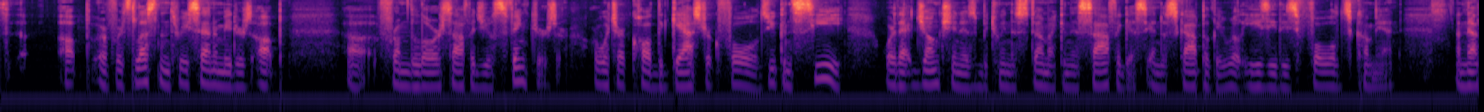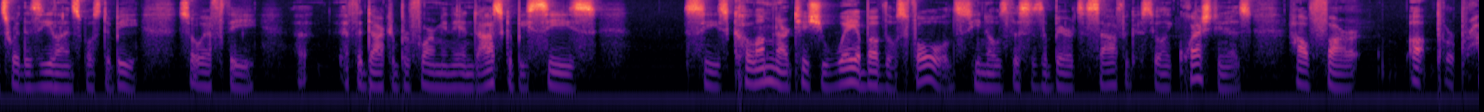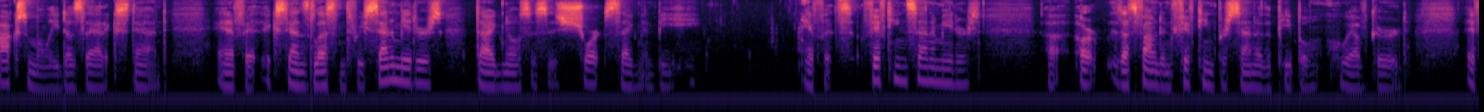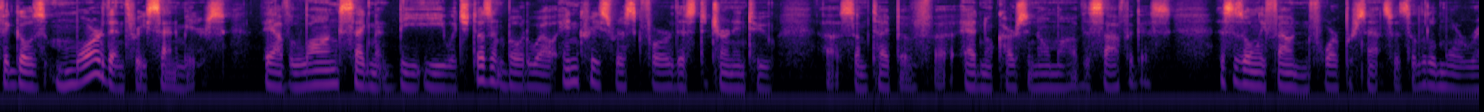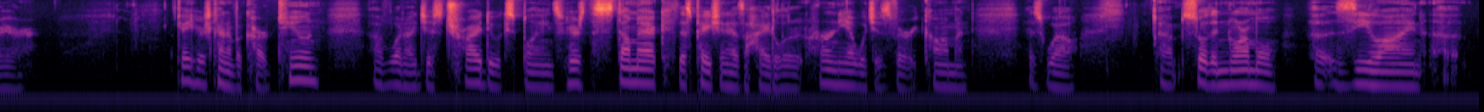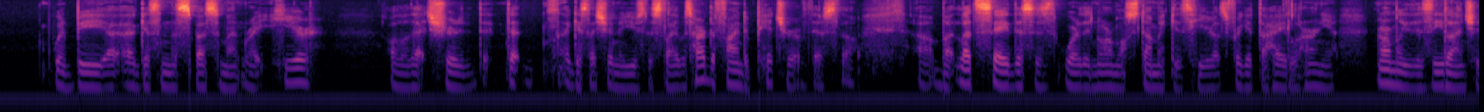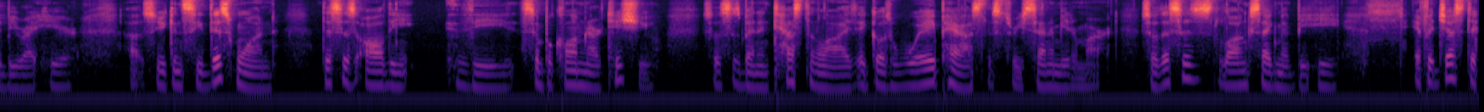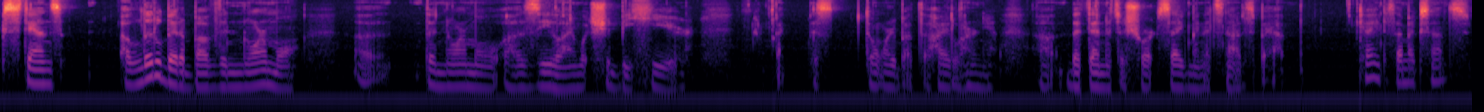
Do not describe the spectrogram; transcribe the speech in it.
up, or if it's less than three centimeters up uh, from the lower esophageal sphincters, or, or which are called the gastric folds, you can see where that junction is between the stomach and the esophagus endoscopically. Real easy these folds come in and that's where the Z line is supposed to be. So if the uh, if the doctor performing the endoscopy sees sees columnar tissue way above those folds he knows this is a Barrett's esophagus. The only question is how far up or proximally does that extend and if it extends less than three centimeters diagnosis is short segment BE if it's 15 centimeters, uh, or that's found in 15% of the people who have GERD. If it goes more than 3 centimeters, they have long segment BE, which doesn't bode well. Increased risk for this to turn into uh, some type of uh, adenocarcinoma of the esophagus. This is only found in 4%, so it's a little more rare. Okay, here's kind of a cartoon of what I just tried to explain. So here's the stomach. This patient has a hiatal hernia, which is very common as well. Um, so the normal uh, Z line uh, would be, uh, I guess, in the specimen right here. Although that should, that, that, I guess I shouldn't have used the slide. It was hard to find a picture of this though. Uh, but let's say this is where the normal stomach is here. Let's forget the hiatal hernia. Normally the Z line should be right here. Uh, so you can see this one, this is all the the simple columnar tissue. So this has been intestinalized. It goes way past this three centimeter mark. So this is long segment BE. If it just extends a little bit above the normal uh, the normal uh, Z line, which should be here. This don't worry about the hiatal hernia. Uh, but then it's a short segment. It's not as bad. Okay, does that make sense?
